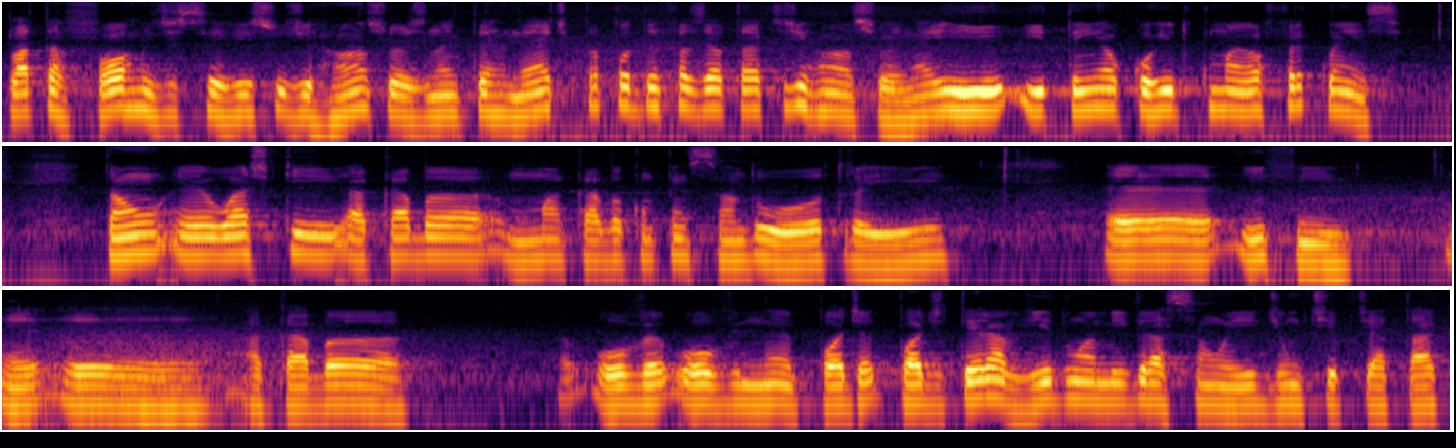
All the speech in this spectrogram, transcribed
plataformas de serviço de ransomware na internet para poder fazer ataques de ransomware, né? e, e tem ocorrido com maior frequência. Então, eu acho que acaba, uma acaba compensando o outro aí é, enfim, é, é, acaba houve, houve né, pode, pode ter havido uma migração aí de um tipo de ataque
